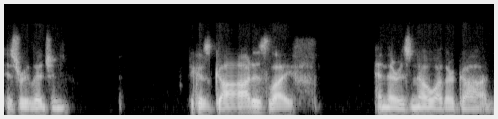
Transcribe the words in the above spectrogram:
is religion because God is life and there is no other God.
